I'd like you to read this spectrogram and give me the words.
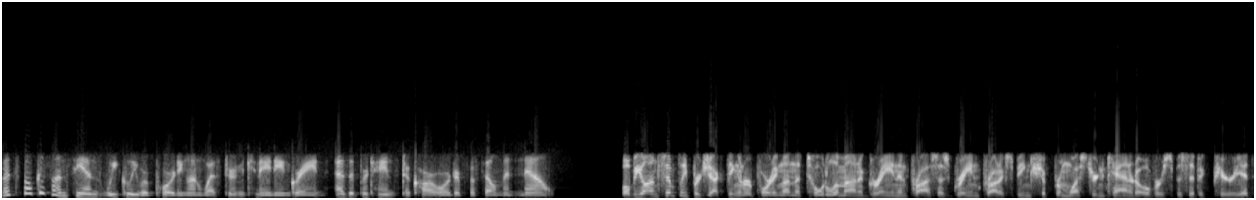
Let's focus on CN's weekly reporting on Western Canadian grain as it pertains to car order fulfillment now. Well, beyond simply projecting and reporting on the total amount of grain and processed grain products being shipped from Western Canada over a specific period,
